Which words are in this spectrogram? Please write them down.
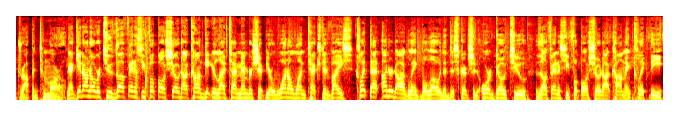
dropping tomorrow. Now get on over to thefantasyfootballshow.com, get your lifetime membership, your one-on-one text advice. Click that underdog link below in the description or go to thefantasyfootballshow.com and click the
